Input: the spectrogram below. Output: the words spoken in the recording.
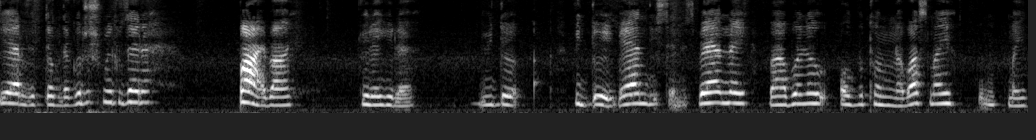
Diğer videomda görüşmek üzere. Bay bay. Güle güle. Video videoyu beğendiyseniz beğenmeyi ve abone ol butonuna basmayı unutmayın.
